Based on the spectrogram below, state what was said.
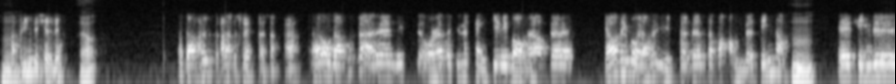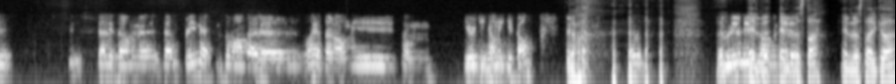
mm. da blir det kjedelig. Ja. Derfor, Rett, rett og slett, altså. Ja. Ja, og Derfor så er det litt ålreit å kunne tenke i de baner at eh, ja, det går an å utfordre seg på andre ting. da. Mm, Eh, ting du Det er liksom Den blir nesten som han der eh, Hva heter han i, som gjør ting han ikke kan? ja. Elve, sånn Elvestad? Elvestad, er ikke det?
